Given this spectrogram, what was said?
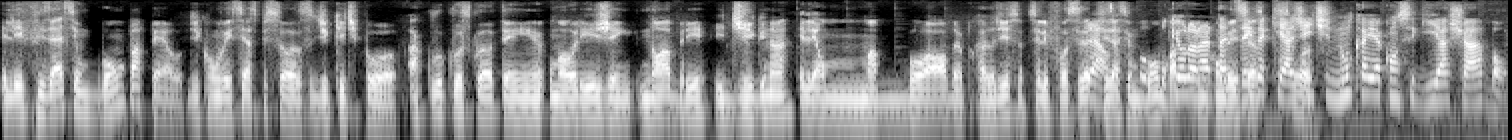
ele fizesse um bom papel de convencer as pessoas de que, tipo, a Ku Klux Klan tem uma origem nobre e digna, ele é uma boa obra por causa disso. Se ele fosse, é, fizesse um bom o, papel. O que o Leonardo tá dizendo é que a gente nunca ia conseguir achar bom.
